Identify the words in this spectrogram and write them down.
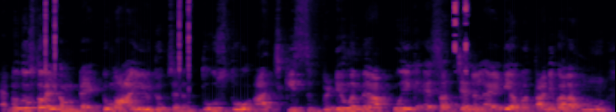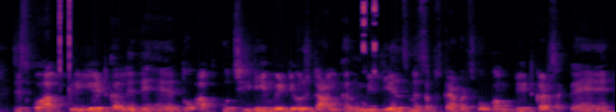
हेलो दोस्तों welcome back to my YouTube channel दोस्तों, आज की इस वीडियो में मैं आपको एक ऐसा चैनल आइडिया बताने वाला हूँ, जिसको आप क्रिएट कर लेते हैं तो आप कुछ ही वीडियोस डालकर मिलियंस में सब्सक्राइबर्स को कंप्लीट कर सकते हैं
